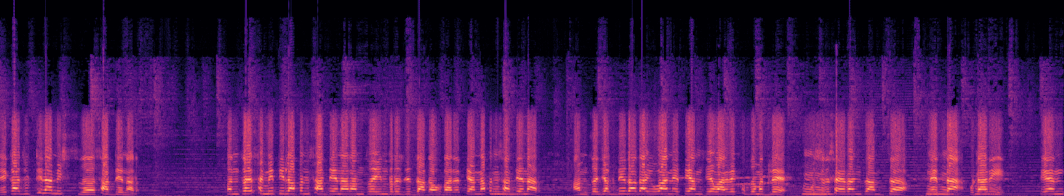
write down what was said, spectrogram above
एका जुट्टीनं आम्ही साथ देणार. पंचायत समितीला पण साथ देणार. आमचं इंद्रजित दादा उभारे त्यांना पण साथ देणार. आमचं जगदी दादा युवा नेते आमचे वाळवे खुर्द मधले मुसरी साहेबांचं आमचं नेता पुढारी. त्यां-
